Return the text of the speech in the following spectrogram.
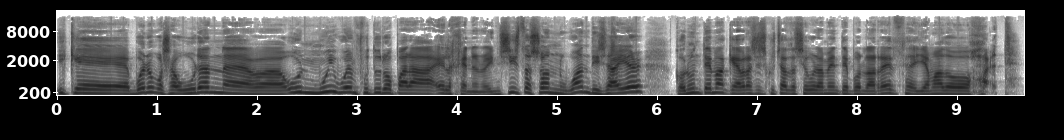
y que, bueno, pues auguran eh, un muy buen futuro para el género. Insisto, son One Desire con un tema que habrás escuchado seguramente por la red eh, llamado Heart.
